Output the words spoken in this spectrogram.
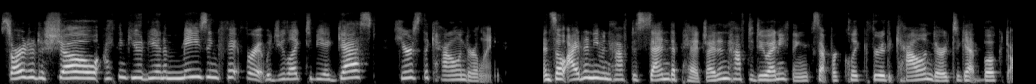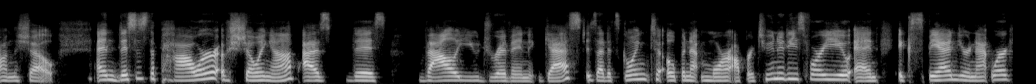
started a show. I think you'd be an amazing fit for it. Would you like to be a guest? Here's the calendar link. And so I didn't even have to send a pitch. I didn't have to do anything except for click through the calendar to get booked on the show. And this is the power of showing up as this value driven guest is that it's going to open up more opportunities for you and expand your network,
